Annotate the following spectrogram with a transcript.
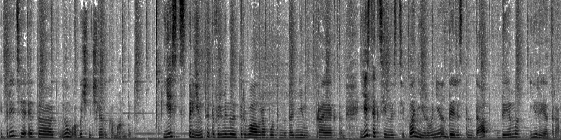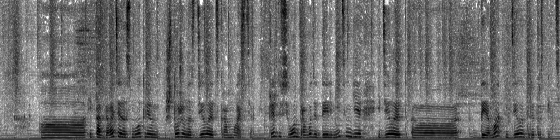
и третье – это, ну, обычный член команды. Есть спринт, это временной интервал работы над одним проектом. Есть активности планирования, дели стендап, демо и ретро. А, итак, давайте рассмотрим, что же у нас делает Master. Прежде всего, он проводит дейли митинги и делает э, демо и делает ретроспектив.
